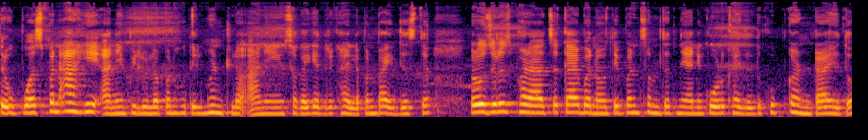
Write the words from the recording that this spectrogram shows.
तर उपवास पण आहे आणि पिलूला पण होतील म्हटलं. आणि सकाळी काहीतरी खायला पण पाहिजे असतं. रोज रोज फळाचं काय बनवते पण समजत नाही आणि गोड खायचं तर खूप कंटाळा येतो.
